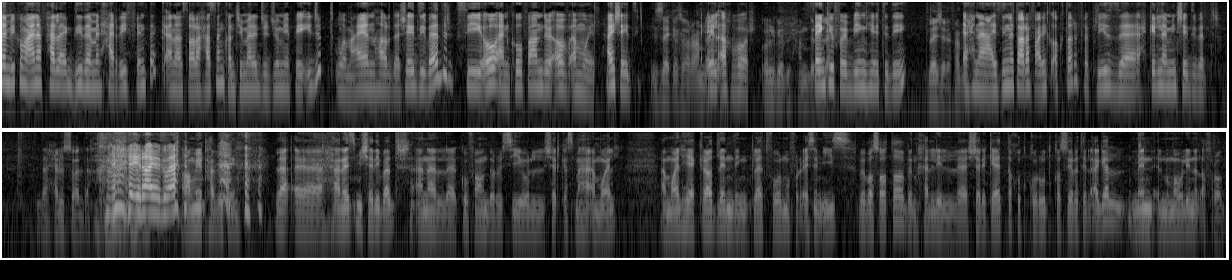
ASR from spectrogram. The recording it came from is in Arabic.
أهلا بيكم معانا في حلقة جديدة من حريف Fintech. أنا سارة حسن Country Manager JumiaPay Egypt ومعايا النهارده شادي بدر CEO and co-founder of Amwal hi شادي. إزيك يا سارة؟ عاملة إيه الأخبار؟ all good الحمد thank you لله فور being here today. pleasure يا فندم. إحنا عايزين نتعرف عليك أكتر ف please احكي لنا مين شادي بدر. ده حلو السؤال ده. إيه رأيك بقى؟ عميق حبتين. لا آه أنا اسمي شادي بدر. أنا ال co-founder وال CEO لشركة اسمها Amwal أموال هي crowd lending platform for SMEs ببساطة بنخلي الشركات تاخد قروض قصيرة الأجل من الممولين الأفراد.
